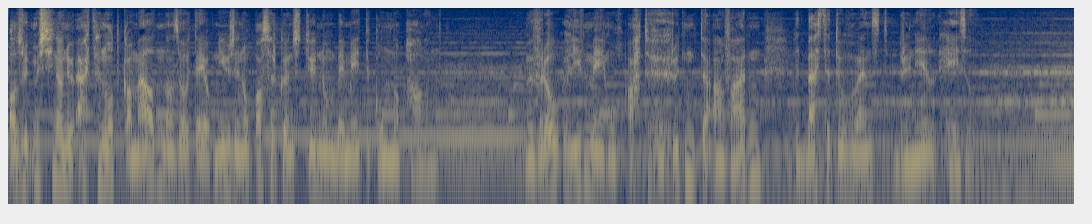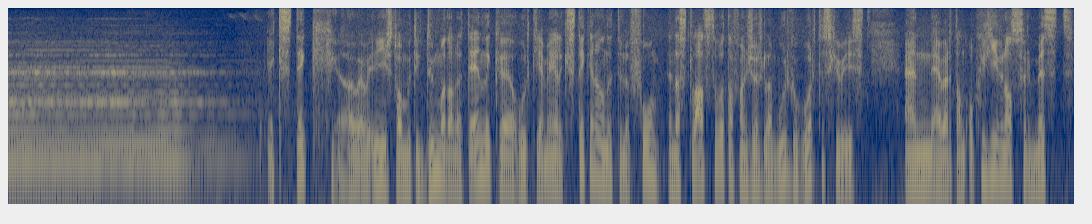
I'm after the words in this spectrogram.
Als u het misschien aan uw echtgenoot kan melden, dan zou hij opnieuw zijn oppasser kunnen sturen om bij mij te komen ophalen. Mevrouw, gelieve mij hoogachtige groeten te aanvaarden. Het beste toegewenst, Bruneel Heizel. Ik stik, ja, eerst wat moet ik doen, maar dan uiteindelijk uh, hoort hij hem eigenlijk stikken aan de telefoon. En dat is het laatste wat dat van Georges Lamour gehoord is geweest. En hij werd dan opgegeven als vermist.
